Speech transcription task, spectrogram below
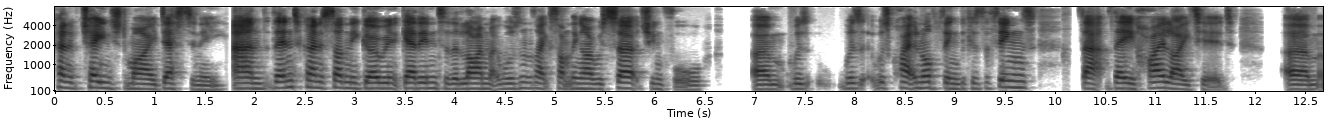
kind of changed my destiny. And then to kind of suddenly go and get into the limelight wasn't like something I was searching for. Um, was was was quite an odd thing because the things that they highlighted um,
